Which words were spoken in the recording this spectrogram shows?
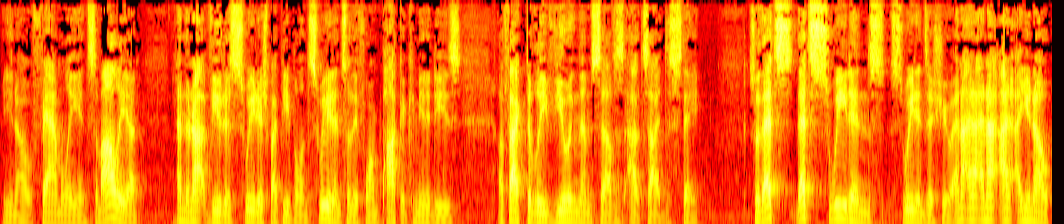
you know, family in Somalia. And they're not viewed as Swedish by people in Sweden. So they form pocket communities, effectively viewing themselves outside the state. So that's that's Sweden's Sweden's issue, and I, and I, I you know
